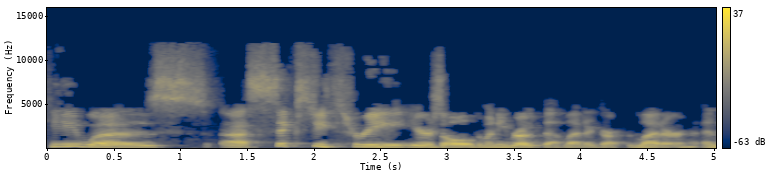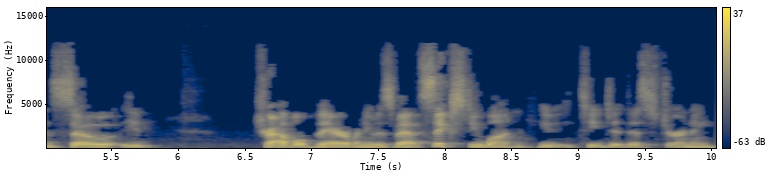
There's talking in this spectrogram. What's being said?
he was uh, 63 years old when he wrote that letter, letter. And so he traveled there when he was about 61. He, he did this journey.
